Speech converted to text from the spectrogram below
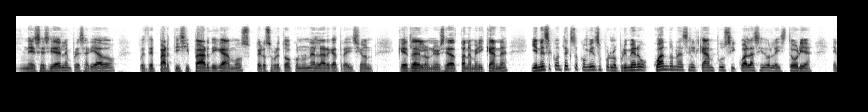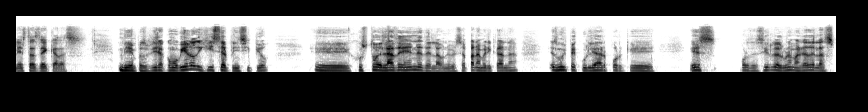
necesidad del empresariado pues de participar, digamos, pero sobre todo con una larga tradición que es la de la Universidad Panamericana. Y en ese contexto comienzo por lo primero, ¿cuándo nace el campus y cuál ha sido la historia en estas décadas? Bien, pues mira, como bien lo dijiste al principio, eh, justo el ADN de la Universidad Panamericana es muy peculiar porque es, por decirlo de alguna manera, de las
